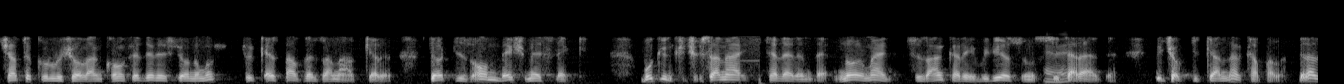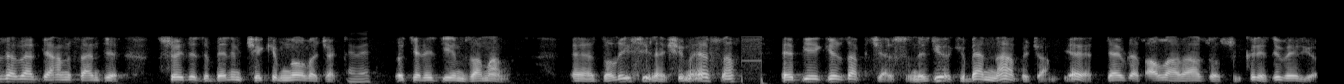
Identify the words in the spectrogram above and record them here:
çatı kuruluşu olan konfederasyonumuz Türk Esnaf ve Zanaatkarı 415 meslek. Bugün küçük sanayi sitelerinde normal siz Ankara'yı biliyorsunuz Evet. sitelerde birçok dükkanlar kapalı. Biraz evvel bir hanımefendi söyledi benim çekim ne olacak? Evet. ötelediğim zaman. E, dolayısıyla şimdi esnaf e, bir girdap içerisinde diyor ki ben ne yapacağım? Evet devlet Allah razı olsun kredi veriyor.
